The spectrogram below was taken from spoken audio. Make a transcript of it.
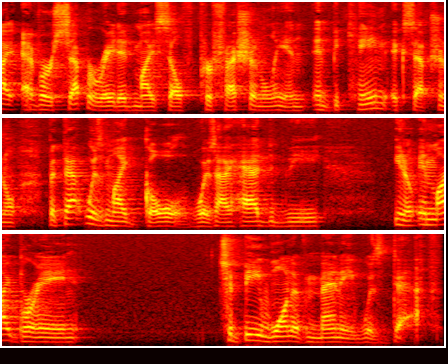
I ever separated myself professionally and, and became exceptional, but that was my goal was I had to be, you know, in my brain, to be one of many was death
